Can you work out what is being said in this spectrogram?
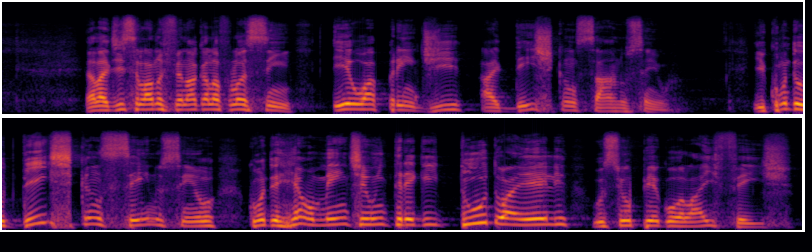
Ela disse lá no final que ela falou assim: Eu aprendi a descansar no Senhor. E quando eu descansei no Senhor, quando realmente eu entreguei tudo a Ele, o Senhor pegou lá e fez.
